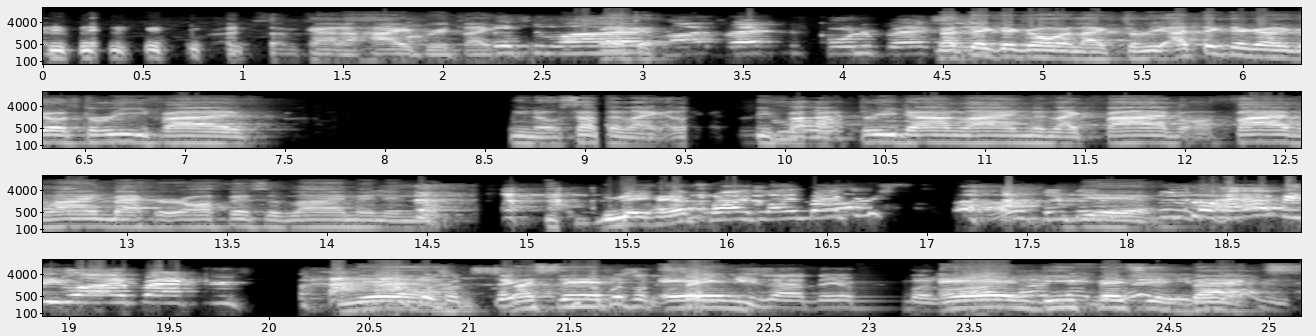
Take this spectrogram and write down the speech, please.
some kind of hybrid. Like line, like a- linebackers, cornerbacks. I think they're going like three. I think they're going to go three five. You know, something like, like three five, three down linemen, like five five linebacker offensive linemen, and Do they have five linebackers? I don't think they yeah, They don't have any linebackers. Put yeah. some, sa- I said put some and- safeties out there, but and defensive ain't backs.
